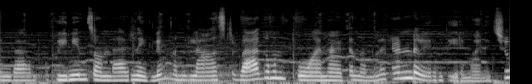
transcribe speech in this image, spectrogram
എന്താ ഒപ്പീനിയൻസ് ഉണ്ടായിരുന്നെങ്കിലും നമ്മൾ ലാസ്റ്റ് വാഗമൺ പോകാനായിട്ട് നമ്മൾ രണ്ടുപേരും തീരുമാനിച്ചു.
